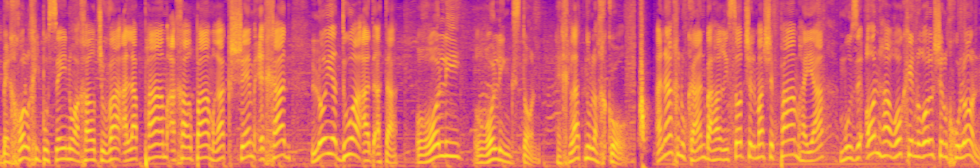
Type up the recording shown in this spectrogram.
בכל חיפושינו אחר תשובה עלה פעם אחר פעם רק שם אחד לא ידוע עד עתה. רולי רולינגסטון. החלטנו לחקור. אנחנו כאן בהריסות של מה שפעם היה מוזיאון הרוקנרול של חולון.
